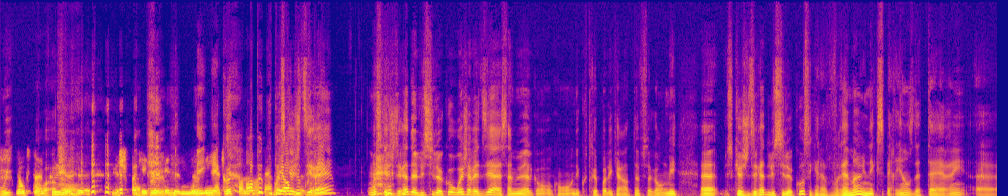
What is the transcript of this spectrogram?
Oui. Donc c'est un On peu le, choix qui a été fait de nommer écoute, adjointe on peut couper, peut moi, ce que je dirais de Lucie Lecourt, oui, j'avais dit à Samuel qu'on n'écouterait pas les 49 secondes, mais euh, ce que je dirais de Lucie Lecourt, c'est qu'elle a vraiment une expérience de terrain euh,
